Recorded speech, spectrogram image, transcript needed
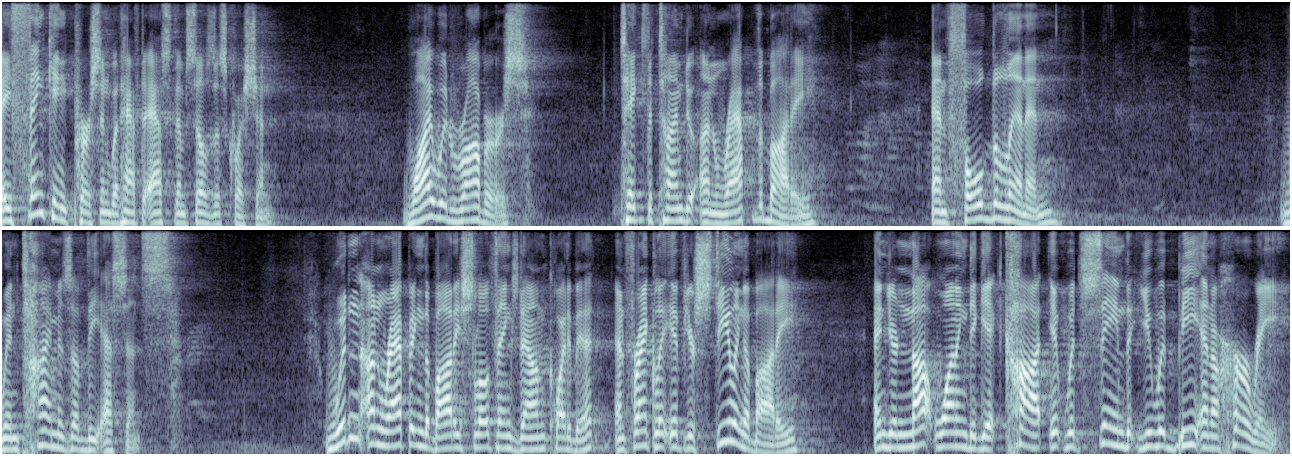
a thinking person would have to ask themselves this question Why would robbers take the time to unwrap the body and fold the linen when time is of the essence. Wouldn't unwrapping the body slow things down quite a bit? And frankly, if you're stealing a body and you're not wanting to get caught, it would seem that you would be in a hurry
